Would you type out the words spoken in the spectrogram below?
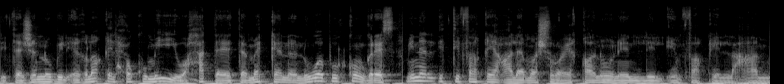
لتجنب الإغلاق الحكومي وحتى يتمكن نواب الكونغرس من الاتفاق على مشروع قانون للإنفاق العام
